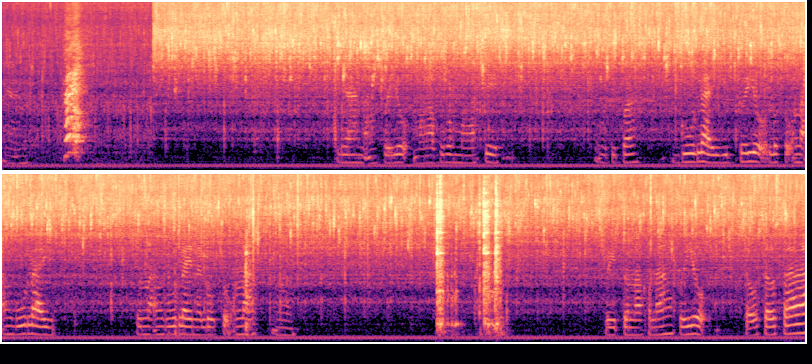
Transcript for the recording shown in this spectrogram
Yan. Yan ang tuyo, mga bro, mga sis. O, diba? Gulay with tuyo. Luto na ang gulay. Ito na ang gulay na luto na. Hmm. Prito na ako ng tuyo. Sausaw sa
